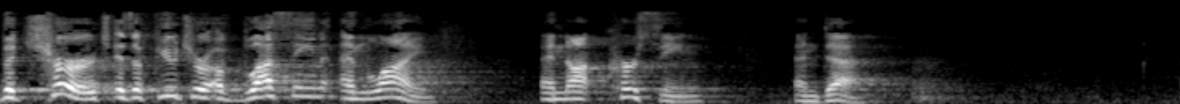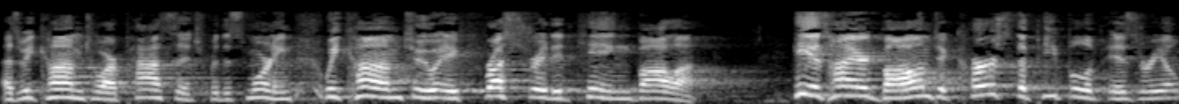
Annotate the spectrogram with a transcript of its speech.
the church, is a future of blessing and life and not cursing and death? As we come to our passage for this morning, we come to a frustrated king, Balak. He has hired Balaam to curse the people of Israel,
